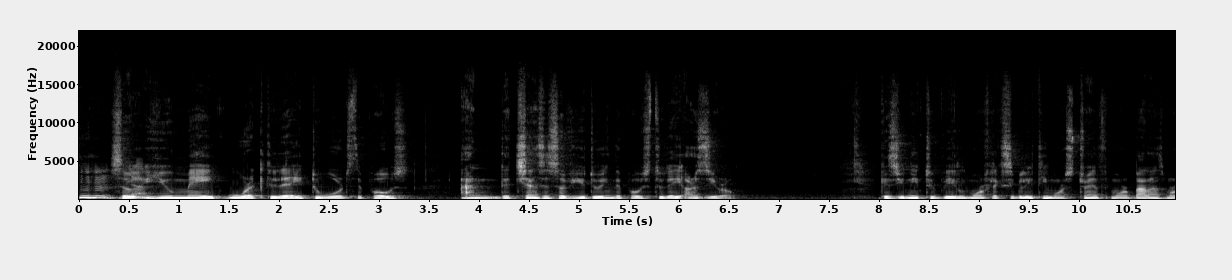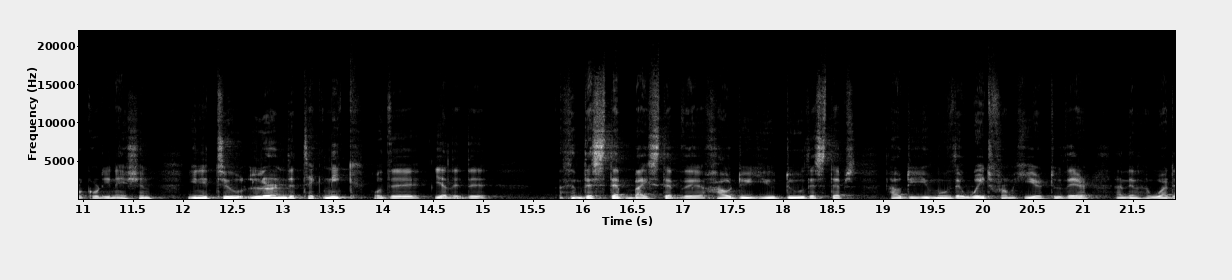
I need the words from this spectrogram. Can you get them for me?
so Yeah. you may work today towards the pose and the chances of you doing the pose today are zero because you need to build more flexibility, more strength, more balance, more coordination. You need to learn the technique or the yeah the the, the step by step. The how do you do the steps? How do you move the weight from here to there? And then what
